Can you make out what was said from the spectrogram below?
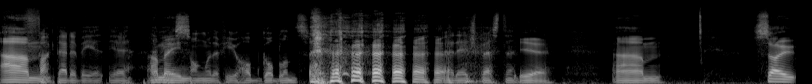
um, Fuck, that'd be it. Yeah, I That'd a mean- song with a few hobgoblins at Edgbaston. Yeah. Um, so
